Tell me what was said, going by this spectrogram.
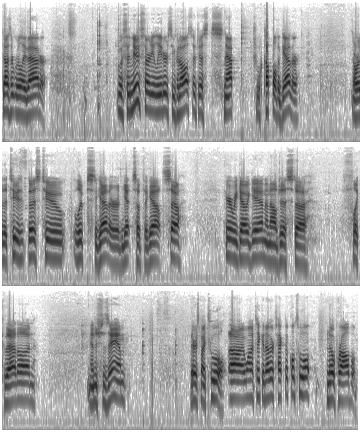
Doesn't really matter. With the new 30 liters, you can also just snap a couple together or the two those two loops together and get something else. So here we go again and I'll just uh, flick that on and Shazam there's my tool. Uh, I want to take another technical tool, no problem.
